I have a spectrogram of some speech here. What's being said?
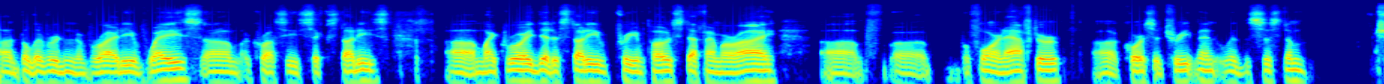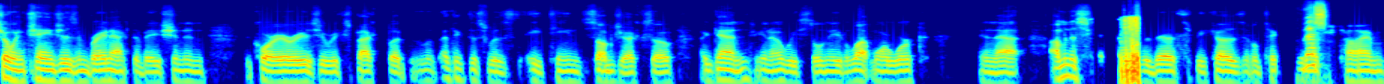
uh, delivered in a variety of ways um, across these six studies. Uh, Mike Roy did a study pre and post fMRI uh, uh, before and after uh, course of treatment with the system, showing changes in brain activation in the core areas you would expect. But I think this was 18 subjects. So again, you know, we still need a lot more work in that. I'm going to skip over this because it'll take too much time.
